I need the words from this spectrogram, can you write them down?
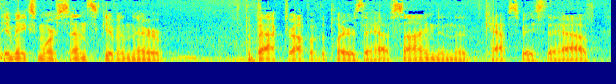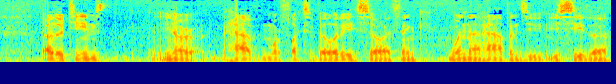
it makes more sense given their the backdrop of the players they have signed and the cap space they have. Other teams, you know, have more flexibility. So I think when that happens, you, you see the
